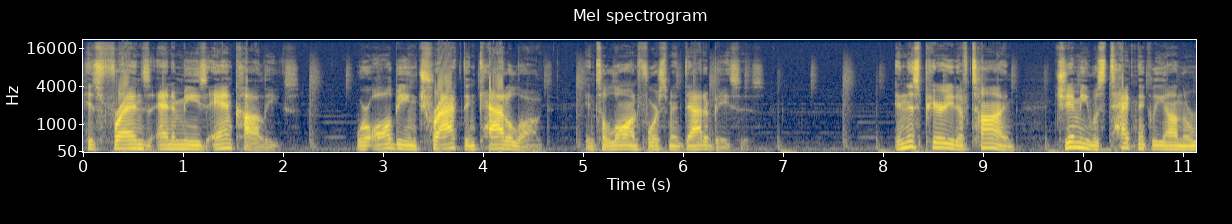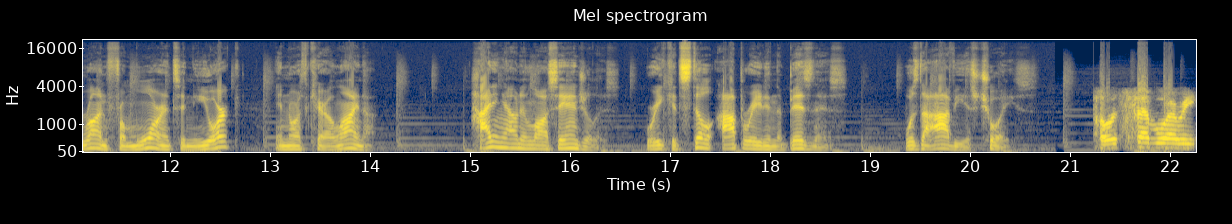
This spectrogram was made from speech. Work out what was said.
His friends, enemies, and colleagues were all being tracked and cataloged into law enforcement databases. In this period of time, Jimmy was technically on the run from warrants in New York and North Carolina. Hiding out in Los Angeles, where he could still operate in the business, was the obvious choice. So it's February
